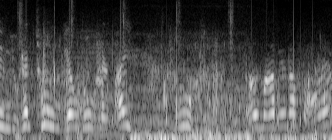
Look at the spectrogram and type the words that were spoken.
นึ่งอยู่แค่ช่วงเดียวดูหันไปดูเรามาเป็นอันดับสองแล้ว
